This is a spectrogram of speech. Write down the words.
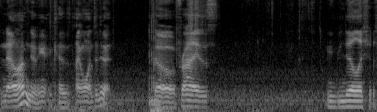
now I'm doing it because I want to do it. So fries, delicious.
